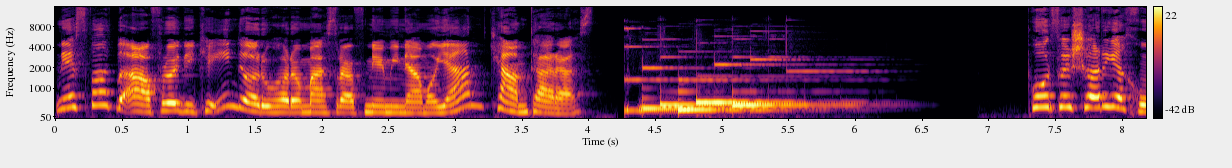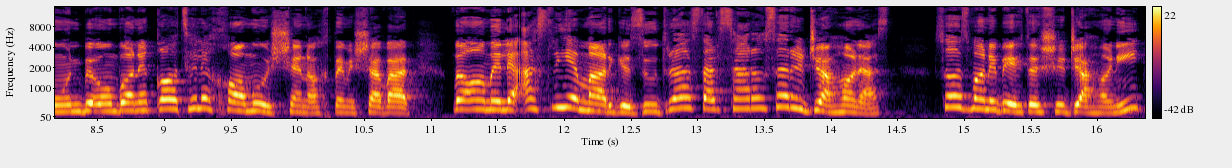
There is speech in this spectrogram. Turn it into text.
نسبت به افرادی که این داروها را مصرف نمی نمایند کمتر است. پرفشاری خون به عنوان قاتل خاموش شناخته می شود و عامل اصلی مرگ زودرس در سراسر جهان است. سازمان بهداشت جهانی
